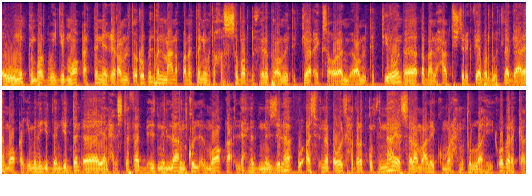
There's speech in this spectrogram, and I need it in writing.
وممكن برضه بنجيب مواقع تانية غير عملة الروبل. وهنا معانا قناة تانية متخصصة برضه في ربح عملة ال TRX أو عم- عملة ال Tron. آه، طبعا لو حابب تشترك فيها برضه بتلاقي عليها مواقع جميلة جدا جدا. آه، يعني هتستفاد بإذن الله من كل المواقع اللي إحنا بننزلها. وأسف ان أنا طولت حضراتكم في النهاية. السلام عليكم ورحمة الله وبركاته.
